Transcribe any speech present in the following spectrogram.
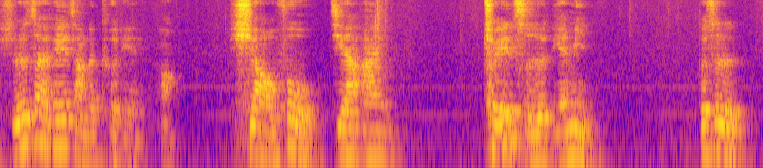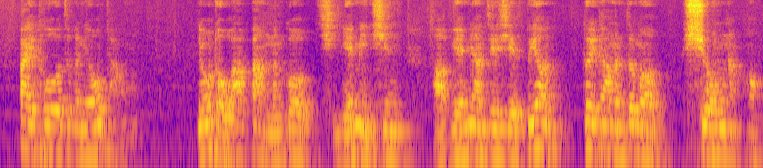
实在非常的可怜啊，小富皆哀，垂慈怜悯，都是拜托这个牛旁。”牛头阿棒能够起怜悯心啊，原谅这些，不要对他们这么凶啊，哈，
